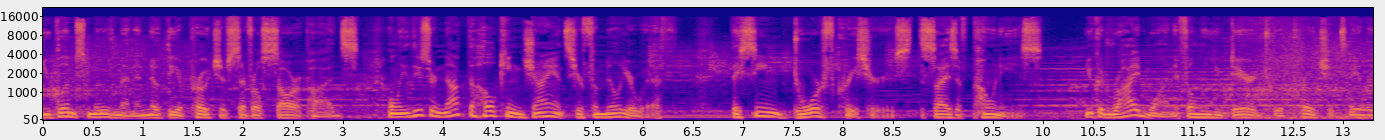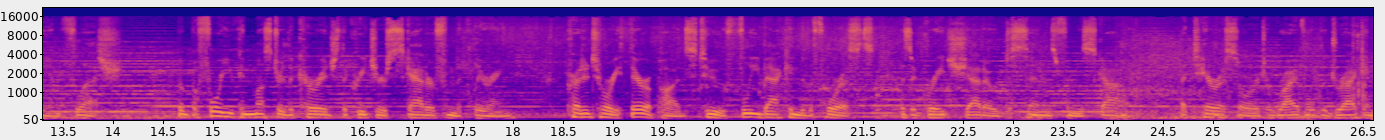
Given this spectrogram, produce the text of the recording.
You glimpse movement and note the approach of several sauropods, only these are not the hulking giants you're familiar with. They seem dwarf creatures, the size of ponies. You could ride one if only you dared to approach its alien flesh. But before you can muster the courage, the creatures scatter from the clearing. Predatory theropods, too, flee back into the forests as a great shadow descends from the sky, a pterosaur to rival the dragon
